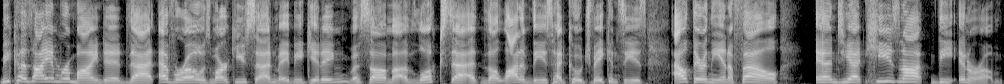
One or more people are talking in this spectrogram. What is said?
because I am reminded that Evero, as Mark you said, may be getting some uh, looks at a lot of these head coach vacancies out there in the NFL. And yet he's not the interim.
